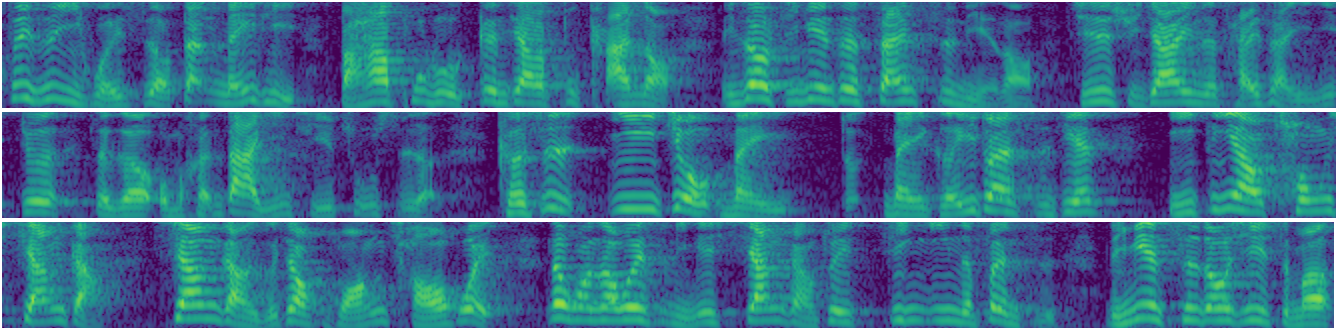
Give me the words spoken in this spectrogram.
这是一回事哦。但媒体把它曝露更加的不堪哦。你知道，即便这三四年哦，其实许家印的财产已经就是整个我们恒大已经其实出事了，可是依旧每每隔一段时间一定要冲香港。香港有个叫黄朝会，那黄朝会是里面香港最精英的分子，里面吃东西什么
